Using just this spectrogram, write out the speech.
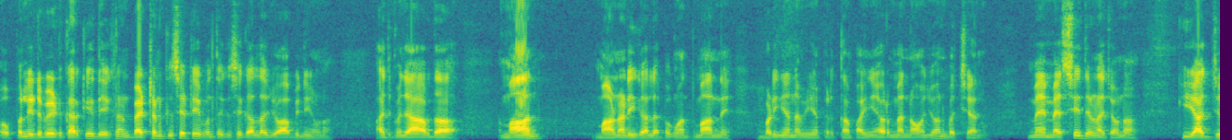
ਓਪਨਲੀ ਡਿਬੇਟ ਕਰਕੇ ਦੇਖ ਲੈਣ, ਬੈਠਣ ਕਿਸੇ ਟੇਬਲ ਤੇ ਕਿਸੇ ਗੱਲ ਦਾ ਜਵਾਬ ਹੀ ਨਹੀਂ ਆਉਣਾ। ਅੱਜ ਪੰਜਾਬ ਦਾ ਮਾਨ ਮਾਣ ਵਾਲੀ ਗੱਲ ਹੈ, ਭਗਵੰਤ ਮਾਨ ਨੇ ਬੜੀਆਂ ਨਵੀਆਂ ਪਿਰਤਾਂ ਪਾਈਆਂ ਔਰ ਮੈਂ ਨੌਜਵਾਨ ਬੱਚਿਆਂ ਨੂੰ ਮੈਂ ਮੈਸੇਜ ਦੇਣਾ ਚਾਹੁੰਦਾ ਕਿ ਅੱਜ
